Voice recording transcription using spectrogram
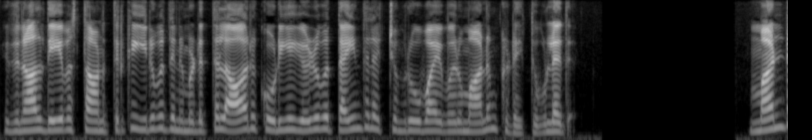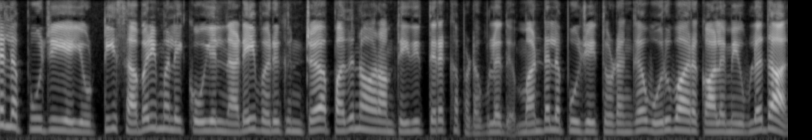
இதனால் தேவஸ்தானத்திற்கு இருபது நிமிடத்தில் ஆறு கோடியே எழுபத்தைந்து லட்சம் ரூபாய் வருமானம் கிடைத்துள்ளது. மண்டல பூஜையையொட்டி சபரிமலை கோயில் நடை வருகின்ற பதினாறாம் தேதி திறக்கப்பட உள்ளது. மண்டல பூஜை தொடங்க ஒரு வார காலமே உள்ளதால்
